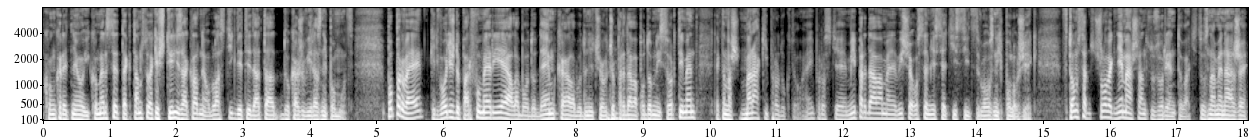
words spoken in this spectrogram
konkrétne o e-commerce, tak tam sú také štyri základné oblasti, kde tie dáta dokážu výrazne pomôcť. Poprvé, keď vôjdeš do parfumérie alebo do DMK alebo do niečoho, čo mm-hmm. predáva podobný sortiment, tak tam máš mraky produktov. Hej? Proste my predávame vyše 80 tisíc rôznych položiek. V tom sa človek nemá šancu zorientovať. To znamená, že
